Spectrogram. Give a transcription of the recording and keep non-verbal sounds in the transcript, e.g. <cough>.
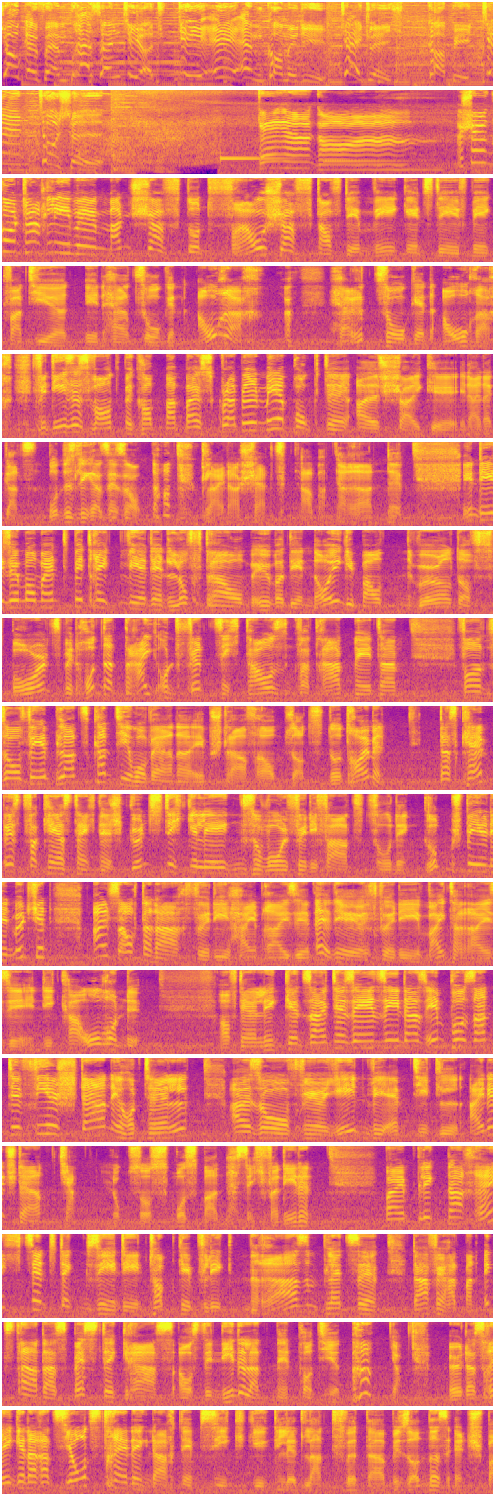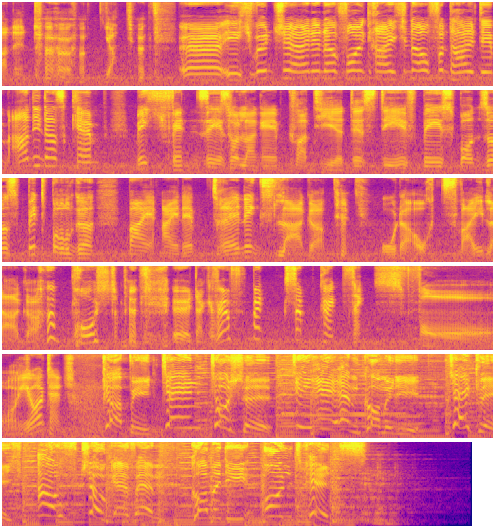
Joke FM präsentiert die EM-Comedy. Täglich Kapitän Tuschel. Schönen guten Tag, liebe Mannschaft und Frauschaft auf dem Weg ins DFB-Quartier in Herzogenaurach. <laughs> Herzogenaurach. Für dieses Wort bekommt man bei Scrabble mehr Punkte als Schalke in einer ganzen Bundesliga-Saison. <laughs> Kleiner Scherz am Rande. In diesem Moment betreten wir den Luftraum über den neu gebauten World of Sports mit 143.000 Quadratmetern. Von so viel Platz kann Timo Werner im Strafraum sonst nur träumen. Das Camp ist verkehrstechnisch günstig gelegen, sowohl für die Fahrt zu den Gruppenspielen in München als auch danach für die Heimreise, äh, für die Weiterreise in die K.O.-Runde. Auf der linken Seite sehen Sie das imposante Vier-Sterne-Hotel. Also für jeden WM-Titel einen Stern. Tja, Luxus muss man sich verdienen. Beim Blick nach rechts entdecken Sie die top gepflegten Rasenplätze. Dafür hat man extra das beste Gras aus den Niederlanden importiert. <laughs> ja, das Regenerationstraining nach dem Sieg gegen Lettland wird da besonders entspannend. <laughs> ja. Äh, ich wünsche einen erfolgreichen Aufenthalt im Adidas Camp. Mich finden Sie so lange im Quartier des DFB-Sponsors Bitburger bei einem Trainingslager. <laughs> Oder auch zwei Lager. <laughs> Prost! Äh, danke für Aufmerksamkeit. Thanks for your attention. Kapitän Tuschel, die EM-Comedy. Täglich auf Joke FM. Comedy und Hits.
